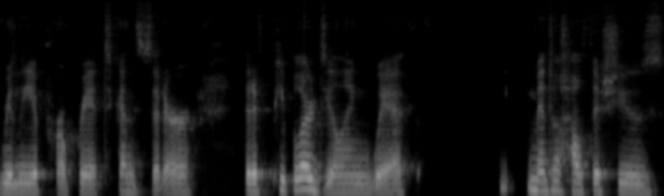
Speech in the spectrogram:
really appropriate to consider that if people are dealing with mental health issues,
